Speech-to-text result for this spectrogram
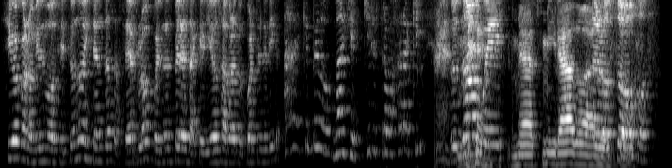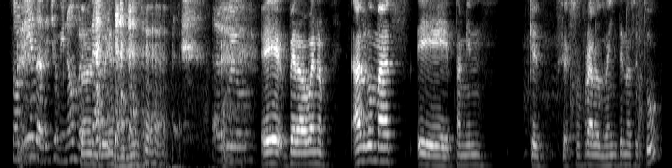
sigo con lo mismo, si tú no intentas hacerlo, pues no esperes a que Dios abra tu puerta y te diga, ay, ¿qué pedo, Ángel? ¿Quieres trabajar aquí? Pues no, güey, Me has mirado a, a los ojos. Sonriendo has dicho mi nombre. Sonriendo. Al huevo. Eh, pero bueno, algo más eh, también que se sufre a los 20, no sé tú,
